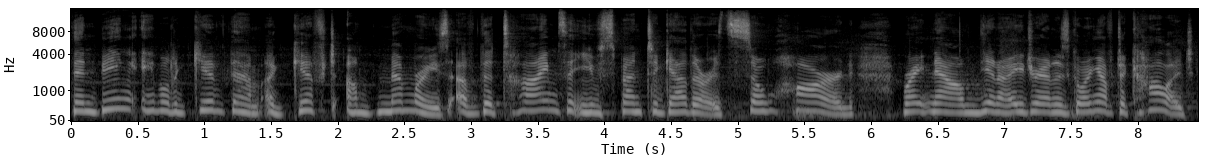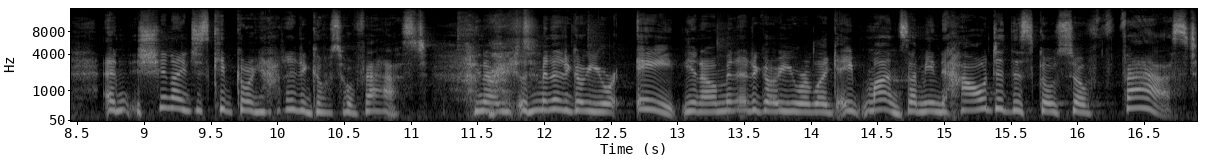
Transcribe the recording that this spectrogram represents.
then being able to give them a gift of memories of the times that you've spent together. It's so hard right now. You know, Adrienne is going off to college and she and I just keep going, how did it go so fast? You know, right. a minute ago you were eight, you know, a minute ago you were like eight months. I mean, how did this go so fast?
